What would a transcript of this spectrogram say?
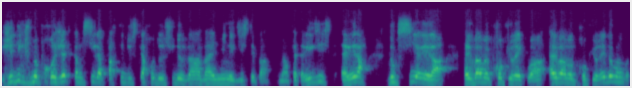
J'ai dit que je me projette comme si la partie du scar au-dessus de 20 à 20 et demi n'existait pas. Mais en fait, elle existe. Elle est là. Donc, si elle est là, elle va me procurer quoi? Elle va me procurer de l'ombre.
